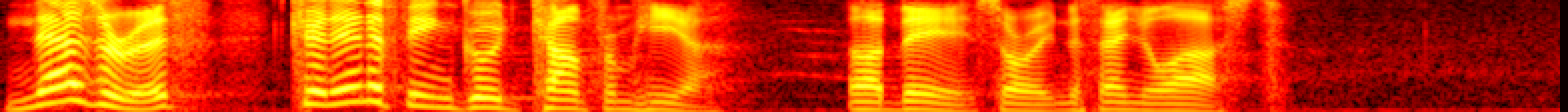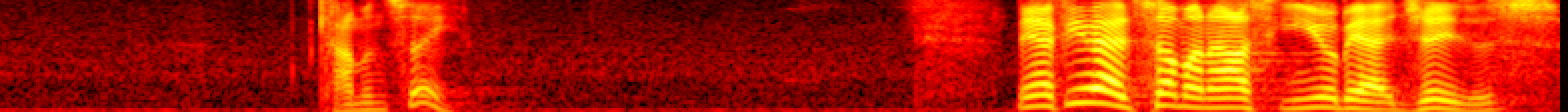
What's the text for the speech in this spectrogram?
Nazareth? Can anything good come from here? Uh, there, sorry, Nathanael asked. Come and see. Now, if you had someone asking you about Jesus,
